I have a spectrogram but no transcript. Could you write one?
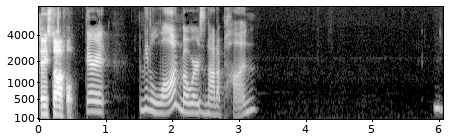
Tastes awful. There I mean lawnmower is not a pun. You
